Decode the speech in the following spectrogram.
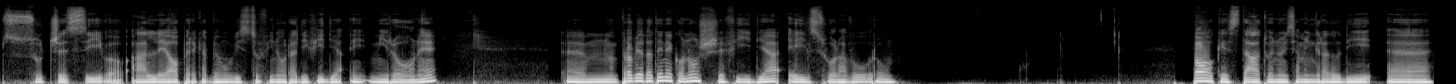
successivo alle opere che abbiamo visto finora di Fidia e Mirone. Um, proprio ad Atene conosce Fidia e il suo lavoro. Poche statue noi siamo in grado di eh,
